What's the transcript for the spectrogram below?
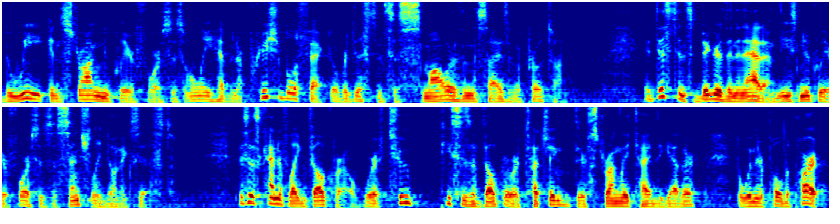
the weak and strong nuclear forces only have an appreciable effect over distances smaller than the size of a proton. At distance bigger than an atom, these nuclear forces essentially don't exist. This is kind of like Velcro, where if two pieces of Velcro are touching, they're strongly tied together, but when they're pulled apart,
